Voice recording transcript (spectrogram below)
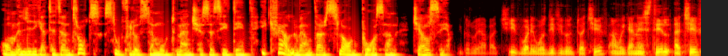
om ligatiteln trots storförlusten mot Manchester City. Ikväll väntar slagpåsen Chelsea. Because we have achieved what it was difficult to achieve and we can still achieve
